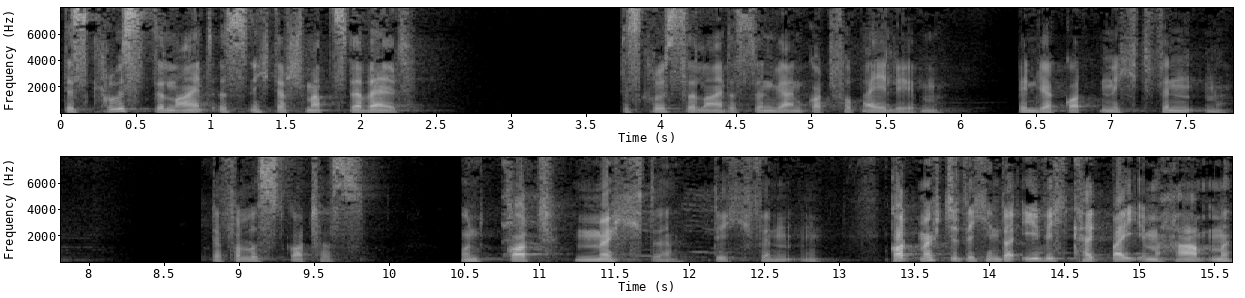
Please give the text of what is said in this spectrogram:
Das größte Leid ist nicht der Schmerz der Welt. Das größte Leid ist, wenn wir an Gott vorbeileben, wenn wir Gott nicht finden. Der Verlust Gottes. Und Gott möchte dich finden. Gott möchte dich in der Ewigkeit bei ihm haben,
